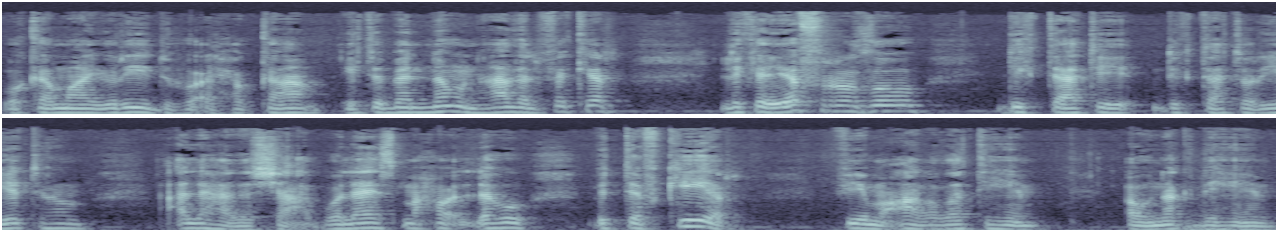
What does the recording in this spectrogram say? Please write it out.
وكما يريده الحكام يتبنون هذا الفكر لكي يفرضوا ديكتاتوريتهم على هذا الشعب ولا يسمحوا له بالتفكير في معارضتهم أو نقدهم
